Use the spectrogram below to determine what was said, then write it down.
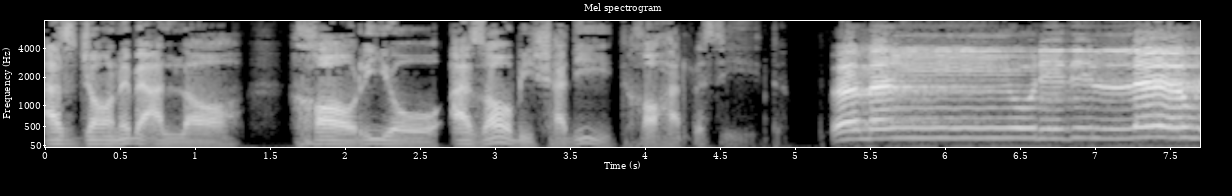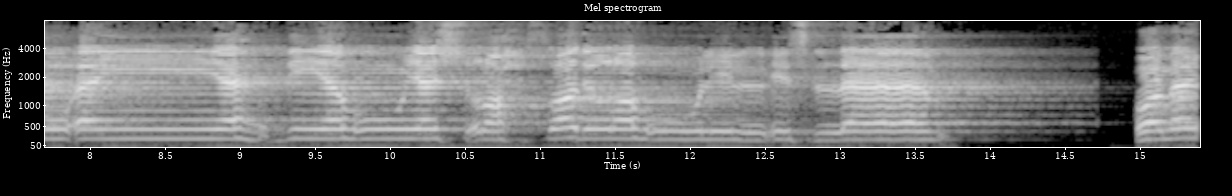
از جانب الله خاری و عذابی شدید خواهد رسید. فمن يرد الله ان يهديه يشرح صدره للإسلام ومن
